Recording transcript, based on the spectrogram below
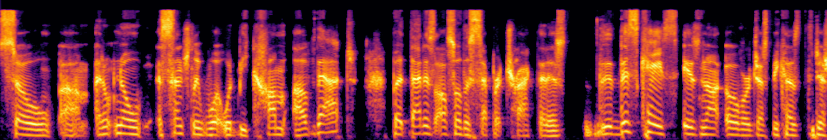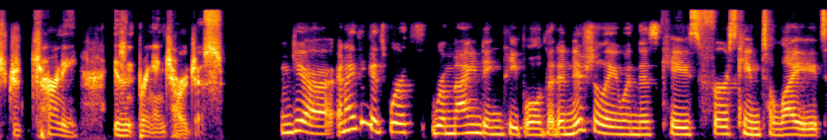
So um, I don't know essentially what would become of that, but that is also the separate track that is. Th- this case is not over just because the district attorney isn't bringing charges. Yeah, and I think it's worth reminding people that initially, when this case first came to light,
